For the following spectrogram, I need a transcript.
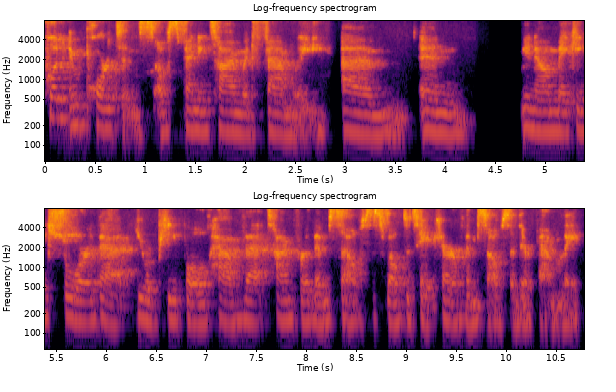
put importance of spending time with family um, and you know making sure that your people have that time for themselves as well to take care of themselves and their family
